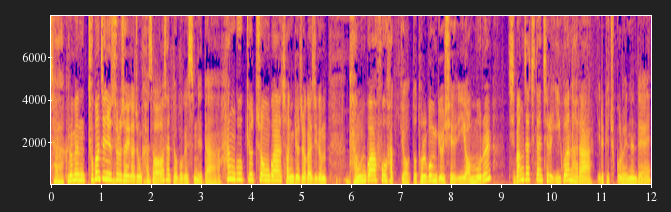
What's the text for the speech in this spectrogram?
자, 그러면 두 번째 뉴스로 저희가 좀 가서 살펴보겠습니다. 한국교총과 전교조가 지금 방과 후 학교 또 돌봄 교실 이 업무를 지방자치단체로 이관하라 이렇게 촉구를 했는데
